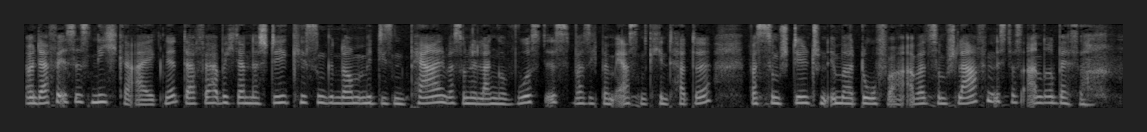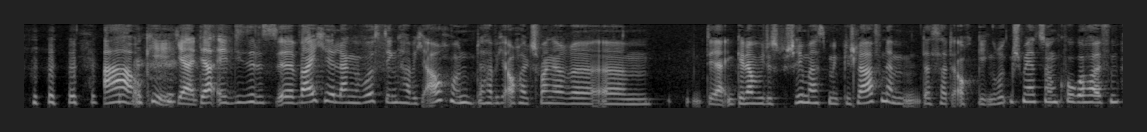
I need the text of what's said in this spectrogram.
Und dafür ist es nicht geeignet. Dafür habe ich dann das Stillkissen genommen mit diesen Perlen, was so eine lange Wurst ist, was ich beim ersten Kind hatte, was zum Stillen schon immer doof war. Aber zum Schlafen ist das andere besser. Ah, okay. Ja, der, äh, dieses äh, weiche, lange Wurstding habe ich auch und da habe ich auch als Schwangere, ähm, der, genau wie du es beschrieben hast, mit geschlafen. Ähm, Das hat auch gegen Rückenschmerzen und Co. geholfen.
